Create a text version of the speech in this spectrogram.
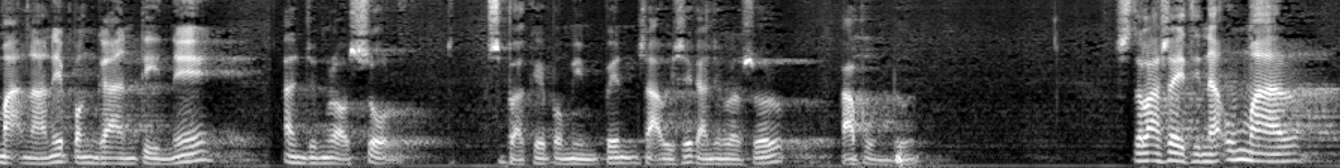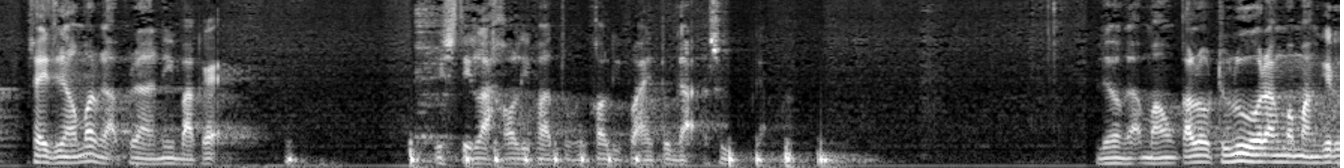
Maknane penggantine Kanjeng Rasul sebagai pemimpin sakwise Kanjeng Rasul kapundhut. Setelah Sayyidina Umar, Sayyidina Umar nggak berani pakai istilah khalifatu. Khalifah itu nggak suka. Beliau nggak mau. Kalau dulu orang memanggil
